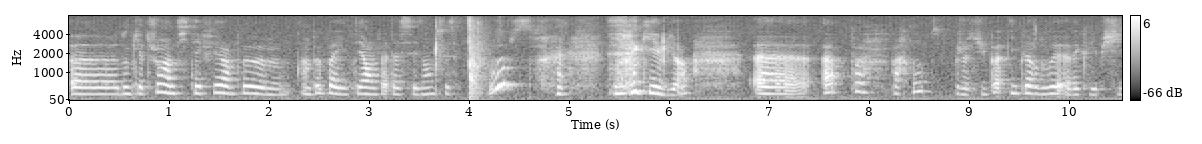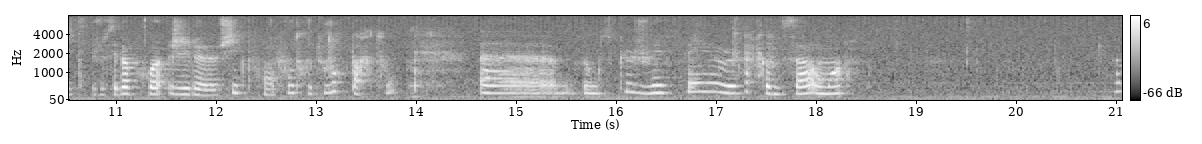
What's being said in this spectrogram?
donc il y a toujours un petit effet un peu, un peu pailleté en fait à ces encres. C'est ça qui est bien. hop, par contre, je suis pas hyper douée avec les pchits. Je sais pas pourquoi j'ai le chic pour en foutre toujours partout. Euh, donc ce que je vais faire, je vais faire comme ça au moins. Hop.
